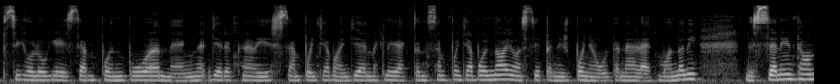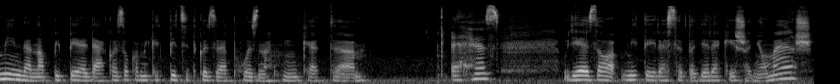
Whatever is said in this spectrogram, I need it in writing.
pszichológiai szempontból, meg ne- gyereknevelés szempontjából, gyermeklélektan szempontjából nagyon szépen és bonyolultan el lehet mondani, de szerintem a mindennapi példák azok, amik egy picit közelebb hoznak minket ehhez. Ugye ez a mit érezhet a gyerek és a nyomás.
